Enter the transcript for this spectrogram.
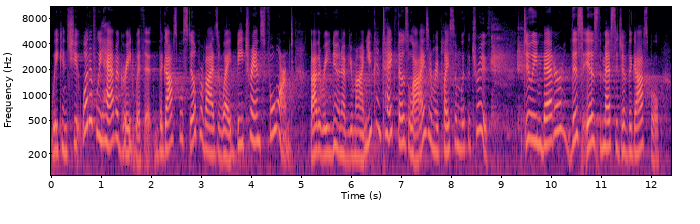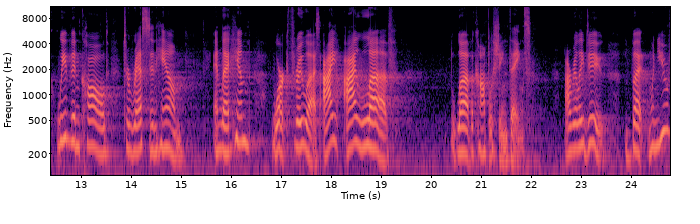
We can choose. What if we have agreed with it? The gospel still provides a way. Be transformed by the renewing of your mind. You can take those lies and replace them with the truth. Doing better, this is the message of the gospel. We've been called to rest in Him and let Him work through us. I, I love, love accomplishing things. I really do. But when you,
